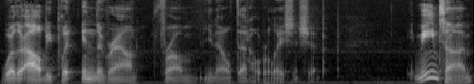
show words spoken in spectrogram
whether I'll be put in the ground from, you know, that whole relationship. Meantime,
